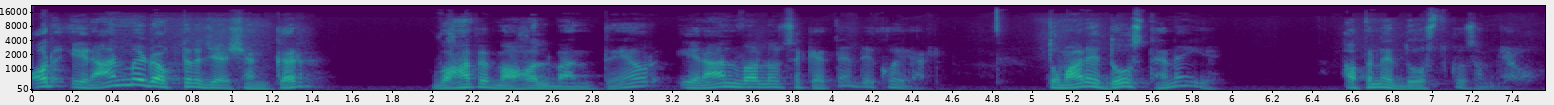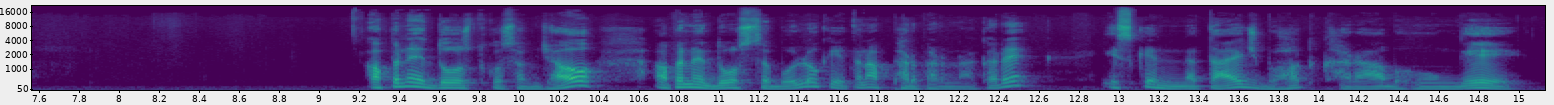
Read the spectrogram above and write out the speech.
और ईरान में डॉक्टर जयशंकर वहाँ पे माहौल बांधते हैं और ईरान वालों से कहते हैं देखो यार तुम्हारे दोस्त है ना ये? अपने दोस्त को समझाओ। अपने दोस्त को समझाओ। अपने दोस्त से बोलो कि इतना फरफर ना करे। इसके नतज बहुत खराब होंगे।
